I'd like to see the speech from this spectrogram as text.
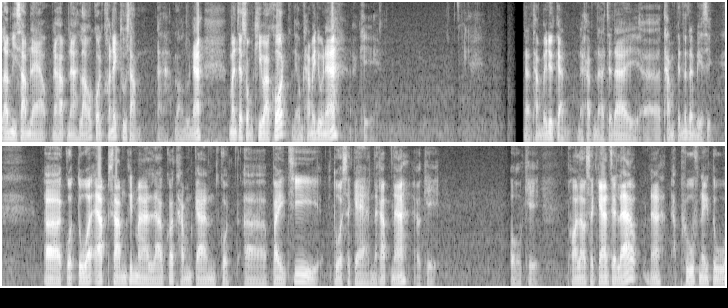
เรามีซัมแล้วนะครับนะเราก็กด connect to sum อะลองดูนะ มันจะส่ง QR code เดี๋ยวผมทำให้ดูนะโอเค นะทำไปด้วยกันนะครับนะจะได้ทำเป็นตั้งแต่เบสิกกดตัวแอปซ้ำขึ้นมาแล้วก็ทำการกดไปที่ตัวสแกนนะครับนะโอเคโอเค พอเราสแกนเสร็จแล้วนะ approve ในตัว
